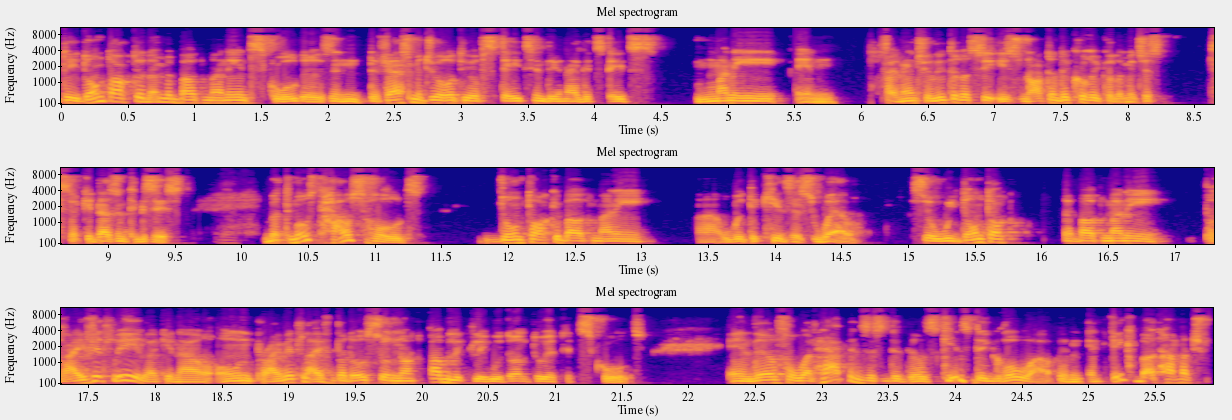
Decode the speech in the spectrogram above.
they don't talk to them about money in school there's in the vast majority of states in the united states money in financial literacy is not in the curriculum it's just it's like it doesn't exist. But most households don't talk about money uh, with the kids as well. So we don't talk about money privately, like in our own private life, but also not publicly. We don't do it at schools. And therefore, what happens is that those kids, they grow up and, and think about how much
